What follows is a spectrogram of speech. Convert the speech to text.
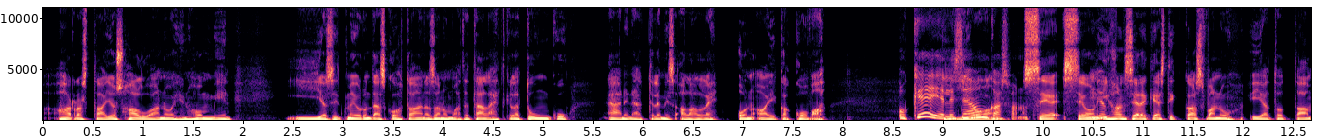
harrastaa, jos haluaa noihin hommiin. Ja sitten mä joudun tässä kohtaa aina sanomaan, että tällä hetkellä tunku ääninäyttelemisalalle on aika kova. Okei, eli se Joo, on kasvanut. Se, se on Jot- ihan selkeästi kasvanut ja tota,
